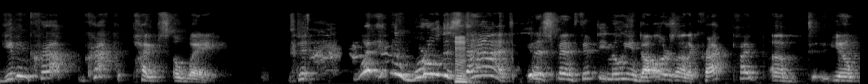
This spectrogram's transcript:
giving crap crack pipes away? what in the world is hmm. that? He's going to spend fifty million dollars on a crack pipe, um, you know,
